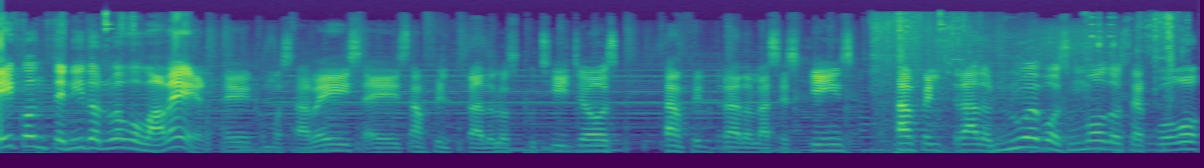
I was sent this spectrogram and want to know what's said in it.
¿Qué contenido nuevo va a haber? Eh, como sabéis, eh, se han filtrado los cuchillos, se han filtrado las skins, se han filtrado nuevos modos de juego,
